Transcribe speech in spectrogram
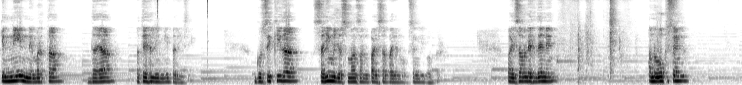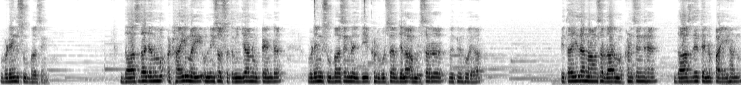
ਕਿੰਨੀ ਨਿਮਰਤਾ, ਦਇਆ ਅਤੇ ਹਲੀਮੀ ਭਰੀ ਸੀ। ਗੁਰਸਿੱਖੀ ਦਾ ਸਹੀ ਮੁਜਸਮਾ ਸਨ ਭਾਈ ਸਾਹਿਬ ਭਾਈ ਅਨੋਖ ਸਿੰਘ ਜੀ ਬੱਬਰ ਭਾਈ ਸਾਹਿਬ ਲਿਖਦੇ ਨੇ, ਅਨੋਖ ਸਿੰਘ, ਵੜਿੰਗ ਸੂਬਾ ਸਿੰਘ। ਦਾਸ ਦਾ ਜਨਮ 28 ਮਈ 1957 ਨੂੰ ਪਿੰਡ ਵੜਿੰਗ ਸੂਬਾ ਸਿੰਘ ਨਜ਼ਦੀਕ ਖਡੂਰ ਸਾਹਿਬ ਜ਼ਿਲ੍ਹਾ ਅੰਮ੍ਰਿਤਸਰ ਵਿਖੇ ਹੋਇਆ। ਪਿਤਾ ਜੀ ਦਾ ਨਾਮ ਸਰਦਾਰ ਮੱਖਣ ਸਿੰਘ ਹੈ, ਦਾਸ ਦੇ ਤਿੰਨ ਭਾਈ ਹਨ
